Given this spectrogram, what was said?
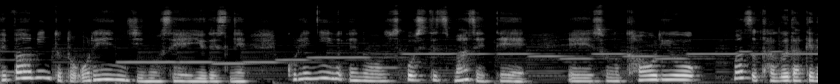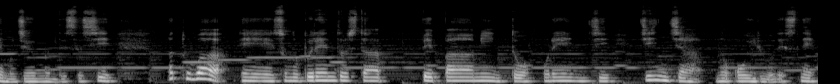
ペパーミントとオレンジの精油ですね。これに、あの、少しずつ混ぜて、えー、その香りをまず嗅ぐだけでも十分ですし、あとは、えー、そのブレンドしたペパーミント、オレンジ、ジンジャーのオイルをですね、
